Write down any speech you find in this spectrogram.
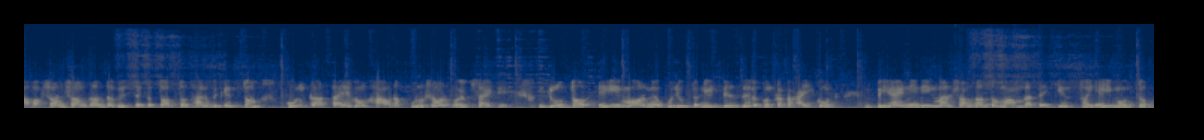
আবাসন সংক্রান্ত বিস্তারিত তথ্য থাকবে কিন্তু কলকাতা এবং হাওড়া পুরসভার ওয়েবসাইটে। দ্রুত এই মর্মে উপযুক্ত নির্দেশ দেবে কলকাতা হাইকোর্ট। বেআইনি নির্মাণ সংক্রান্ত মামলাতেই কিন্তু এই মন্তব্য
